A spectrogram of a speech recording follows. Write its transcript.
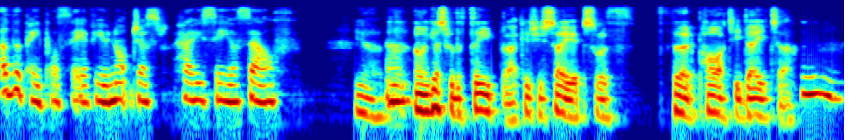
other people see of you, not just how you see yourself. Yeah. Um, and I guess with the feedback, as you say, it's sort of third party data. Mm.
